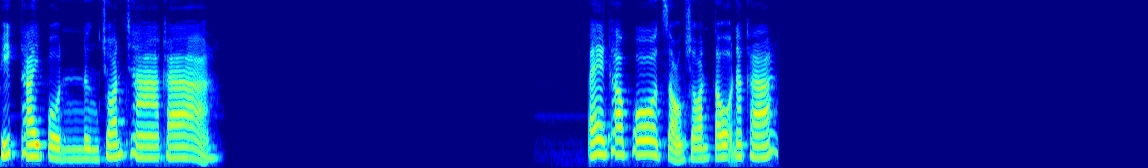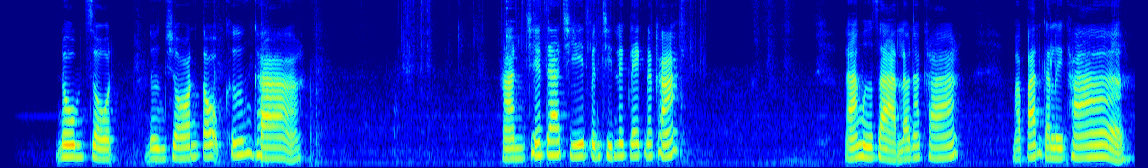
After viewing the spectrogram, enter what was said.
พริกไทยป่นหนึ่งช้อนชาค่ะ แป้งข้าวโพดสองช้อนโต๊ะนะคะ นมสดหนึ่งช้อนโต๊ะครึ่งค่ะ หั่นเชดดาร์ชีสเป็นชิ้นเล็กๆนะคะล้างมือสะอาดแล้วนะคะ มาปั้นกันเลยค่ะ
